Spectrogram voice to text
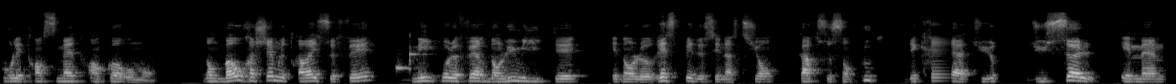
pour les transmettre encore au monde. Donc, Baruch Hashem, le travail se fait, mais il faut le faire dans l'humilité et dans le respect de ces nations, car ce sont toutes des créatures du seul et même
